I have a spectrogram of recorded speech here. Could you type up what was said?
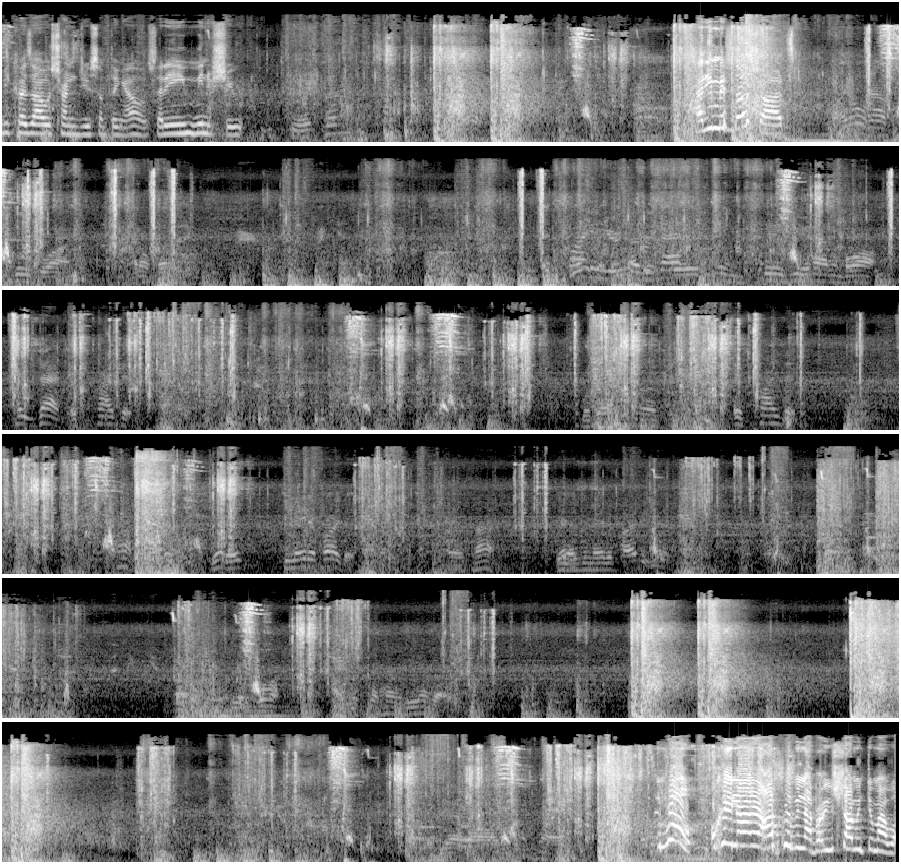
because I was trying to do something else. I didn't even mean to shoot. How do you miss those shots? I made it private. no, it's not. He hasn't made it private yet. Your block. I just sent him the invite. Yeah, Bro! Okay, no, no, no, I'm flipping that, bro. You shot me through my wall.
